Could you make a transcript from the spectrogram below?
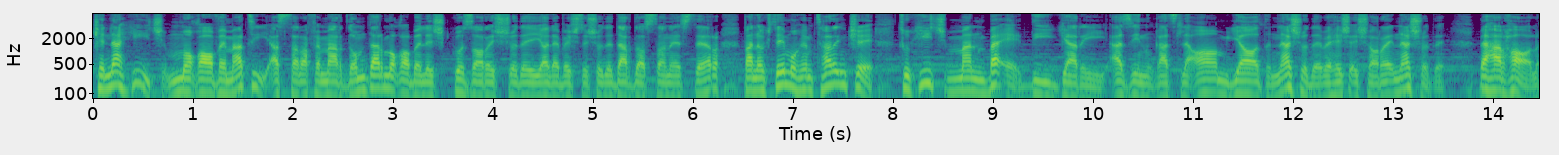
که نه هیچ مقاومتی از طرف مردم در مقابلش گزارش شده یا نوشته شده در داستان استر. و نکته مهمتر این که تو هیچ منبع دیگری از این قتل عام یاد نشده بهش اشاره نشده. به هر حال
